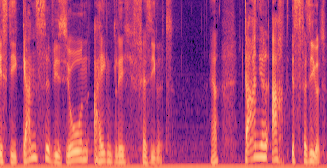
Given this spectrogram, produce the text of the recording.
ist die ganze Vision eigentlich versiegelt. Ja? Daniel 8 ist versiegelt.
